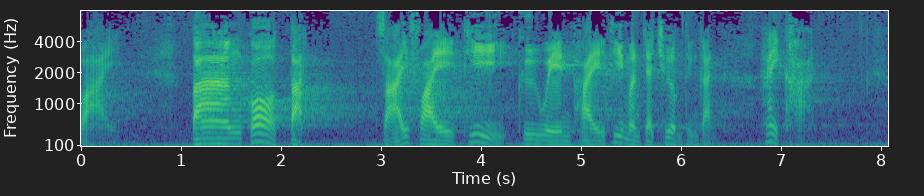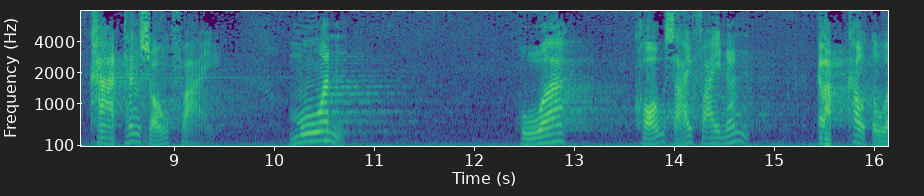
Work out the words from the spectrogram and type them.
ฝ่าย ต่างก็ตัดสายไฟที่คือเวรภัยที่มันจะเชื่อมถึงกัน ให้ขาด ขาดทั้งสองฝ่าย ม้วน หัวของสายไฟนั้นกลับเข้าตัว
